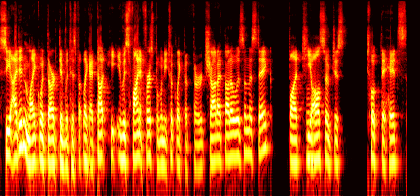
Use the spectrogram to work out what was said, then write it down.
See, I didn't like what Dark did with his, but like I thought he, it was fine at first, but when he took like the third shot, I thought it was a mistake. But he Mhm. also just took the hits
